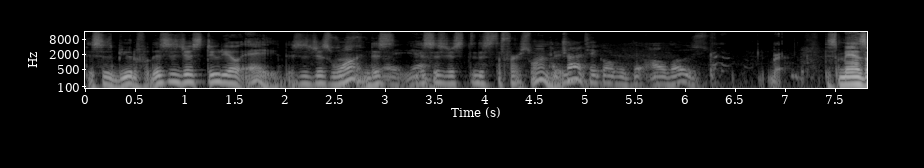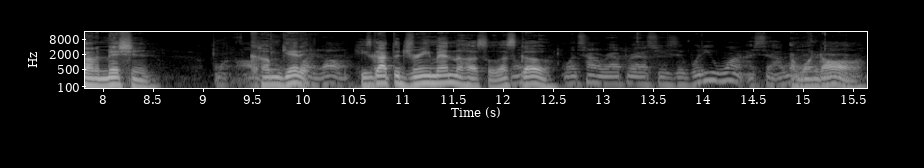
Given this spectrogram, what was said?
this is beautiful. This is just Studio A. This is just one. This yeah. this is just this is the first one, I'm baby. trying to take over the, all those. This man's on a mission. Come get it. He's got the dream and the hustle. Let's go. One time, a rapper asked me, he said, "What do you want?" I said, "I want, I want it all.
